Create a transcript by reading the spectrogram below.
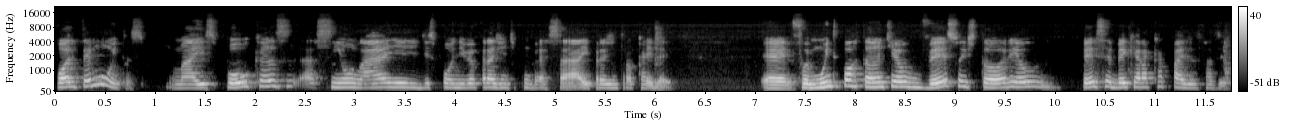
pode ter muitas, mas poucas assim online disponível para a gente conversar e para a gente trocar ideia. É, foi muito importante eu ver sua história e eu perceber que era capaz de fazer.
